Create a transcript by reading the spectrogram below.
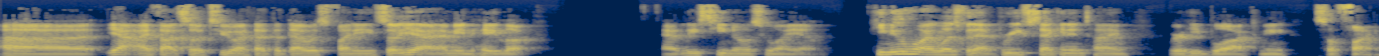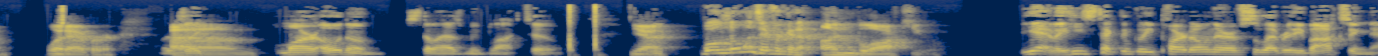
Uh, yeah, I thought so too. I thought that that was funny. So yeah, I mean, hey, look, at least he knows who I am. He knew who I was for that brief second in time where he blocked me. So fine, whatever. It's like Um, Lamar Odom still has me blocked too. yeah. Well, no one's ever going to unblock you. Yeah, but he's technically part owner of celebrity boxing now.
